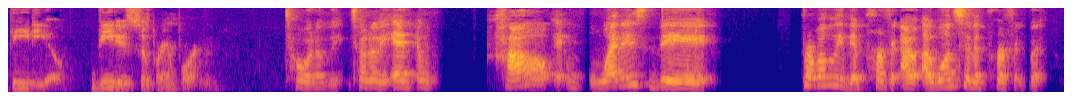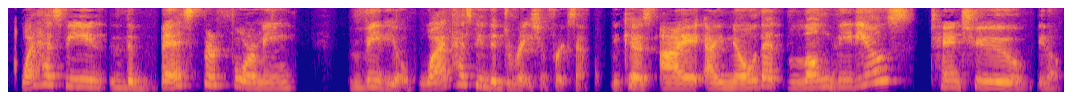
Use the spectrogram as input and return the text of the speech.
video. Video is super important. Totally, totally. And how, what is the, probably the perfect, I, I won't say the perfect, but what has been the best performing video? What has been the duration, for example? Because I, I know that long videos tend to, you know,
